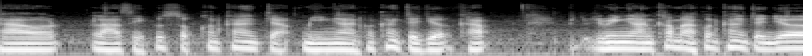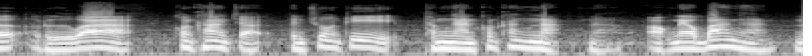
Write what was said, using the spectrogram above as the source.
ชาวราศีพฤษภค่อนข้างจะมีงานค่อนข้างจะเยอะครับจะมีงานเข้ามาค่อนข้างจะเยอะ หรือว่า ค่อนข้างจะเป็นช่วงที่ทำงานค่อนข้างหนักนะออกแนวบ้างงานใน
